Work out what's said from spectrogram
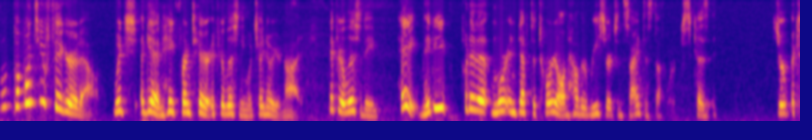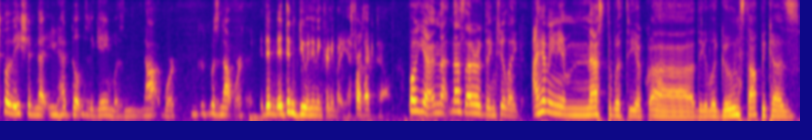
but once you figure it out, which again, hey Frontier, if you're listening, which I know you're not, if you're listening, hey, maybe put in a more in-depth tutorial on how the research and scientist stuff works because your explanation that you had built into the game was not worth was not worth it. It didn't it didn't do anything for anybody as far as I could tell. Well, yeah, and that, that's the other thing too. Like, I haven't even messed with the uh, the lagoon stuff because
